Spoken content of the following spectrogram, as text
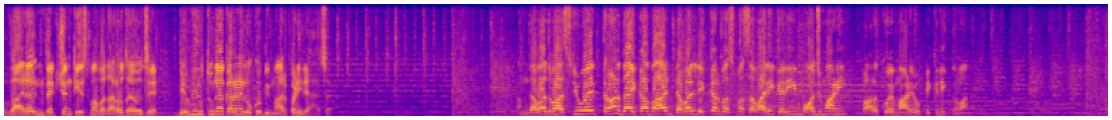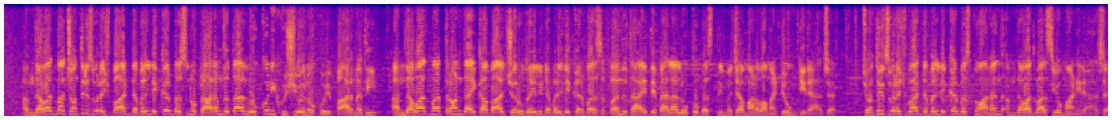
વાયરલ ઇન્ફેક્શન કેસમાં વધારો થયો છે. બેવડી ઋતુના કારણે લોકો બીમાર પડી રહ્યા છે. અમદાવાદ વાસીઓએ ત્રણ દાયકા બાદ ડબલ ડેકર બસમાં સવારી કરી મોજ માણી. બાળકોએ માણ્યો પિકનિકનો આનંદ. અમદાવાદમાં ચોત્રીસ વર્ષ બાદ ડબલ ડેકર બસનો પ્રારંભ થતા લોકોની ખુશીઓનો કોઈ પાર નથી. અમદાવાદમાં ત્રણ દાયકા બાદ શરૂ થયેલી ડબલ ડેકર બસ બંધ થાય તે પહેલા લોકો બસની મજા માણવા માટે ઉમટી રહ્યા છે. ચોત્રીસ વર્ષ બાદ ડબલ ડેકર બસનો આનંદ અમદાવાદ વાસીઓ માણી રહ્યા છે.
